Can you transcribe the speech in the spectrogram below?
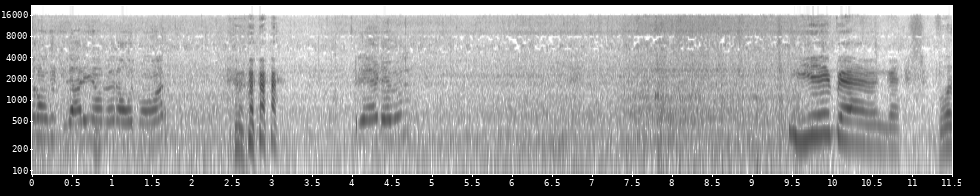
खतरों के खिलाड़ी यहाँ पे राहुल पवार ये बैंग है। बहुत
